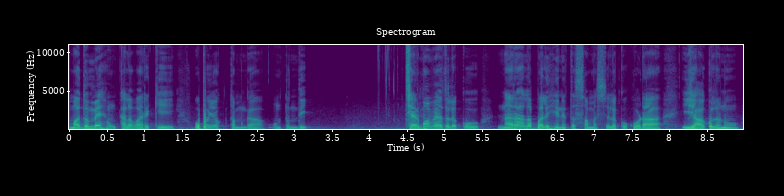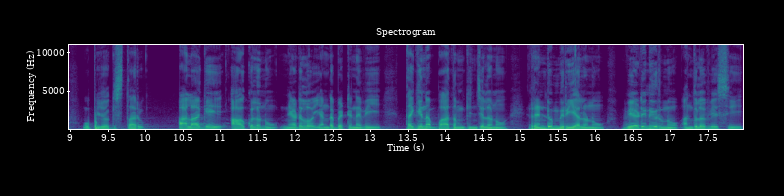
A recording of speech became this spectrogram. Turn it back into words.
మధుమేహం కలవారికి ఉపయుక్తంగా ఉంటుంది. చర్మ వ్యాధులకు నరాల బలహీనత సమస్యలకు కూడా ఈ ఆకులను ఉపయోగిస్తారు. అలాగే ఆకులను నీడలో ఎండబెట్టినవి తగిన బాదం గింజలను రెండు మిరియాలను వేడి నీరును అందులో వేసి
